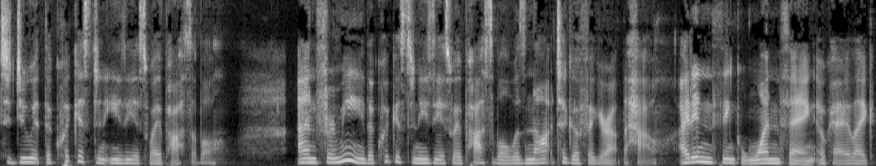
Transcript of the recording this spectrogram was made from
to do it the quickest and easiest way possible. And for me, the quickest and easiest way possible was not to go figure out the how. I didn't think one thing, okay, like,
